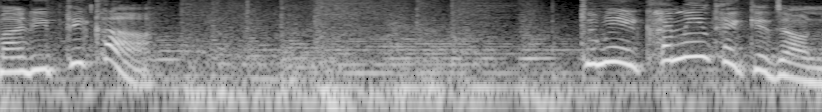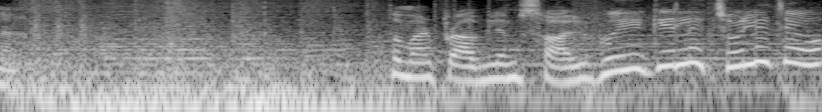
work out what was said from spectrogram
মা ঋতিকা তুমি এখানেই থেকে যাও না। তোমার প্রবলেম সলভ হয়ে গেলে চলে যাও।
